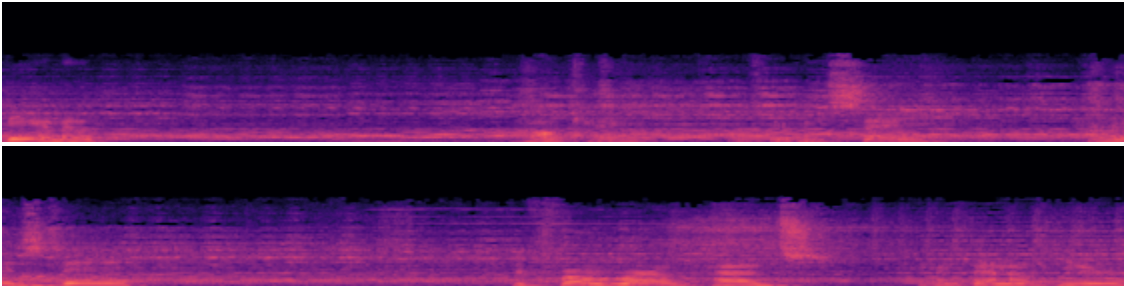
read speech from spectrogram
download okay if you can say here is the the firmware patch you can download here.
